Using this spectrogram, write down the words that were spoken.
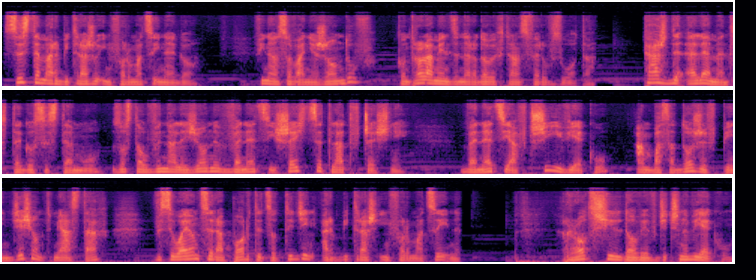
System arbitrażu informacyjnego. Finansowanie rządów, kontrola międzynarodowych transferów złota. Każdy element tego systemu został wynaleziony w Wenecji 600 lat wcześniej. Wenecja w III wieku, ambasadorzy w 50 miastach, wysyłający raporty co tydzień arbitraż informacyjny. Rothschildowie w XIX wieku.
